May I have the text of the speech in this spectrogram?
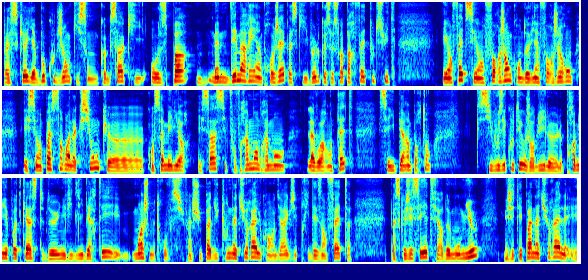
Parce qu'il y a beaucoup de gens qui sont comme ça, qui osent pas même démarrer un projet parce qu'ils veulent que ce soit parfait tout de suite. Et en fait, c'est en forgeant qu'on devient forgeron. Et c'est en passant à l'action qu'on s'améliore. Et ça, il faut vraiment, vraiment l'avoir en tête. C'est hyper important. Si vous écoutez aujourd'hui le, premier podcast de Une vie de liberté, moi je me trouve, enfin je suis pas du tout naturel quoi. On dirait que j'ai pris des enfêtes parce que j'essayais de faire de mon mieux, mais j'étais pas naturel. Et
